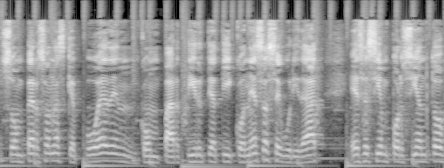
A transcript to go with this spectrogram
son personas que pueden compartirte a ti con esa seguridad, ese 100%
